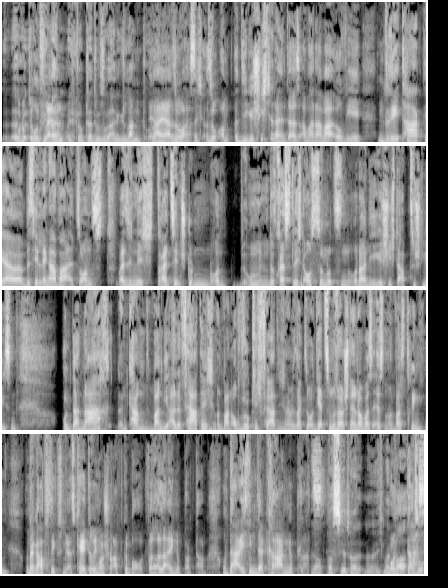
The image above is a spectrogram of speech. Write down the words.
Produktionsleiter wurde. Ich glaube, der hat ihm sogar eine gelangt, oder? Ja, ja, sowas, nicht? Also um, die Geschichte dahinter ist, aber da war irgendwie ein Drehtag, der ein bisschen länger war als sonst, weiß ich nicht, 13 Stunden und um das Restlicht auszunutzen oder die Geschichte abzuschließen. Und danach dann kam, waren die alle fertig und waren auch wirklich fertig und haben gesagt, so, und jetzt müssen wir schnell noch was essen und was trinken. Und dann gab's nichts mehr. Das Catering war schon abgebaut, weil alle eingepackt haben. Und da ist ihm der Kragen geplatzt. Ja, passiert halt, ne? Ich meine, also,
